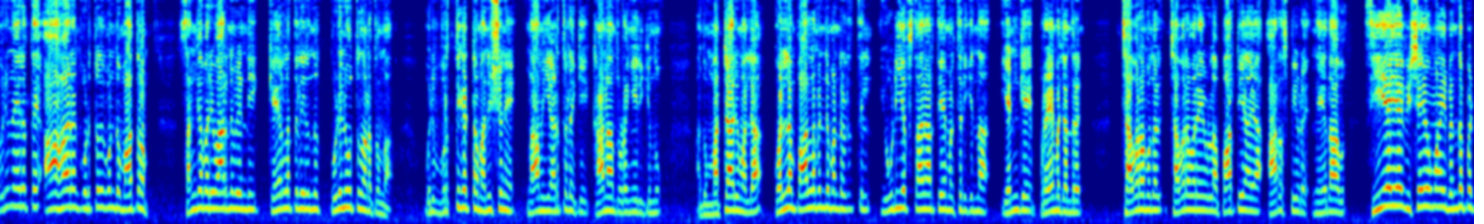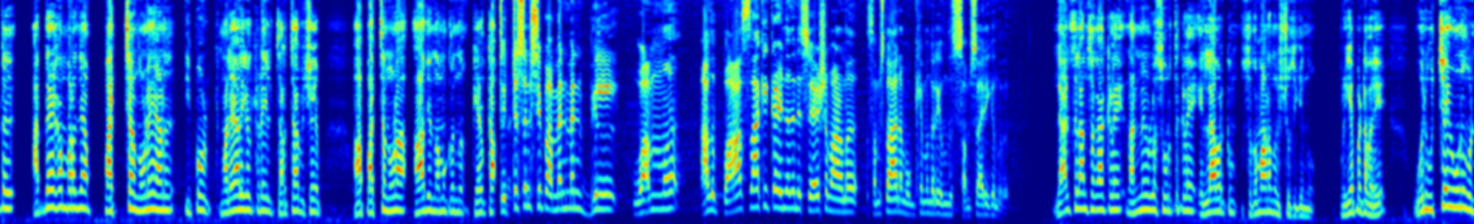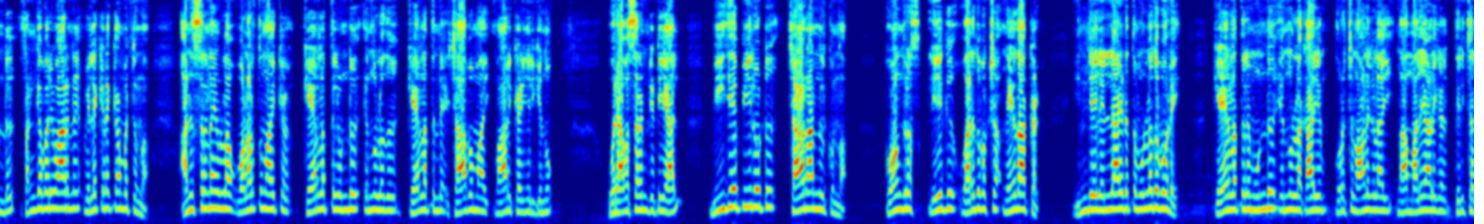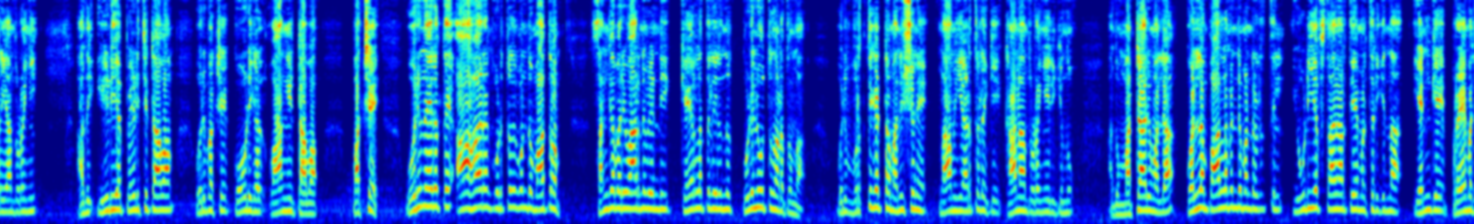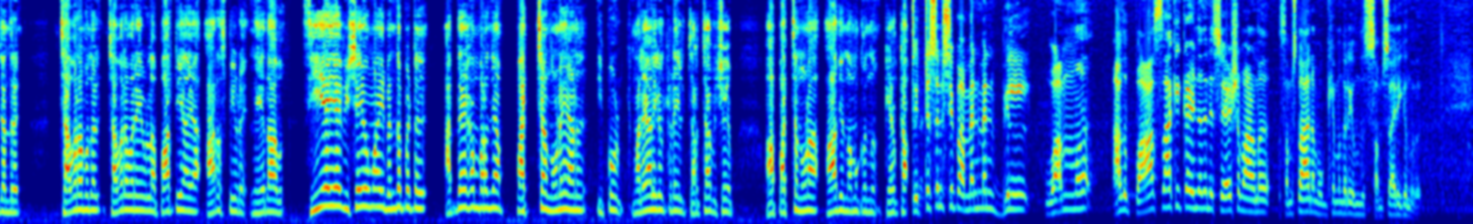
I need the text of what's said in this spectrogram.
ഒരു നേരത്തെ ആഹാരം കൊടുത്തതുകൊണ്ട് മാത്രം സംഘപരിവാറിന് വേണ്ടി കേരളത്തിലിരുന്ന് കുഴലൂത്ത് നടത്തുന്ന ഒരു വൃത്തികെട്ട മനുഷ്യനെ നാം ഈ അടുത്തിടയ്ക്ക് കാണാൻ തുടങ്ങിയിരിക്കുന്നു. അത് മറ്റാരുമല്ല കൊല്ലം പാർലമെന്റ് മണ്ഡലത്തിൽ യു ഡി എഫ് സ്ഥാനാർത്ഥിയെ മത്സരിക്കുന്ന എൻ കെ പ്രേമചന്ദ്രൻ ചവറ മുതൽ ചവറ വരെയുള്ള പാർട്ടിയായ ആർ എസ് പിയുടെ നേതാവ്. സി എ എ വിഷയവുമായി ബന്ധപ്പെട്ട് അദ്ദേഹം പറഞ്ഞ പച്ച നുണയാണ് ഇപ്പോൾ മലയാളികൾക്കിടയിൽ ചർച്ചാ വിഷയം. ആ പച്ച നുണ ആദ്യം നമുക്കൊന്ന് കേൾക്കാം. സിറ്റിസൺഷിപ്പ് അമെന്റ്മെന്റ് ബിൽ വന്ന് അത് പാസ്സാക്കി കഴിഞ്ഞതിന് ശേഷമാണ് സംസ്ഥാന മുഖ്യമന്ത്രി ഒന്ന് സംസാരിക്കുന്നത്. ലാൽസലാം സഖാക്കളെ നന്മയുള്ള സുഹൃത്തുക്കളെ എല്ലാവർക്കും സുഖമാണെന്ന് വിശ്വസിക്കുന്നു. പ്രിയപ്പെട്ടവരെ ഒരു ഉച്ചയൂണ് കൊണ്ട് സംഘപരിവാറിന് വിലക്കെടുക്കാൻ പറ്റുന്ന അനുസരണയുള്ള വളർത്തുനായ്ക്കൾ കേരളത്തിലുണ്ട് എന്നുള്ളത് കേരളത്തിന്റെ ശാപമായി മാറിക്കഴിഞ്ഞിരിക്കുന്നു. ഒരവസരം കിട്ടിയാൽ ബി ജെ പിയിലോട്ട് ചാടാൻ നിൽക്കുന്ന കോൺഗ്രസ് ലീഗ് വലതുപക്ഷ നേതാക്കൾ ഇന്ത്യയിൽ എല്ലായിടത്തും ഉള്ളതുപോലെ കേരളത്തിലും ഉണ്ട് എന്നുള്ള കാര്യം കുറച്ചു നാളുകളായി നാം മലയാളികൾ തിരിച്ചറിയാൻ തുടങ്ങി. അത് ഇ ഡിയെ പേടിച്ചിട്ടാവാം ഒരുപക്ഷെ കോടികൾ വാങ്ങിയിട്ടാവാം. പക്ഷേ ഒരു നേരത്തെ ആഹാരം കൊടുത്തതുകൊണ്ട് മാത്രം സംഘപരിവാറിന് വേണ്ടി കേരളത്തിലിരുന്ന് കുഴലൂത്ത് നടത്തുന്ന ഒരു വൃത്തികെട്ട മനുഷ്യനെ നാം ഈ അടുത്തിടയ്ക്ക് കാണാൻ തുടങ്ങിയിരിക്കുന്നു. അത് മറ്റാരുമല്ല കൊല്ലം പാർലമെന്റ് മണ്ഡലത്തിൽ യു ഡി എഫ് സ്ഥാനാർത്ഥിയെ മത്സരിക്കുന്ന എൻ കെ പ്രേമചന്ദ്രൻ ചവറ മുതൽ ചവറ വരെയുള്ള പാർട്ടിയായ ആർ എസ് പിയുടെ നേതാവ്. സി എ എ വിഷയവുമായി ബന്ധപ്പെട്ട് അദ്ദേഹം പറഞ്ഞ പച്ച നുണയാണ് ഇപ്പോൾ മലയാളികൾക്കിടയിൽ ചർച്ചാ വിഷയം. ആ പച്ച നുണ ആദ്യം നമുക്കൊന്ന് കേൾക്കാം. സിറ്റിസൺഷിപ്പ് അമെന്റ്മെന്റ് ബിൽ വന്ന് അത് പാസ്സാക്കി കഴിഞ്ഞതിന് ശേഷമാണ് സംസ്ഥാന മുഖ്യമന്ത്രി ഒന്ന് സംസാരിക്കുന്നത്.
